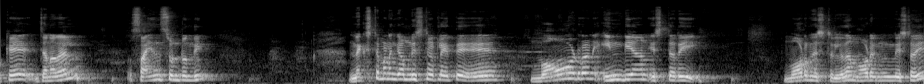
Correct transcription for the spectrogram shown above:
ఓకే జనరల్ సైన్స్ ఉంటుంది. నెక్స్ట్ మనం గమనించినట్లయితే మోడర్న్ ఇండియన్ హిస్టరీ మోడర్న్ హిస్టరీ లేదా మోడర్న్ ఇండియన్ హిస్టరీ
